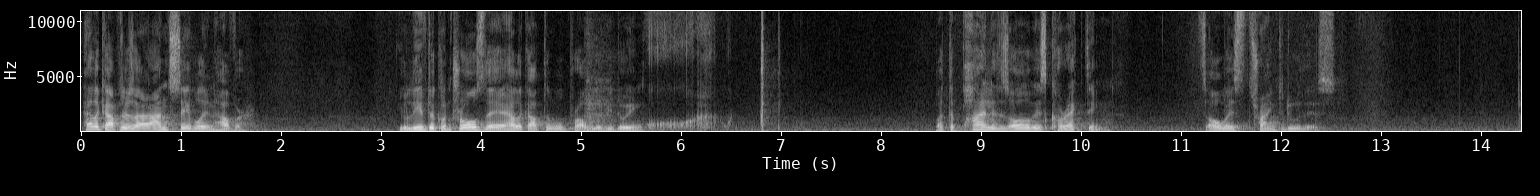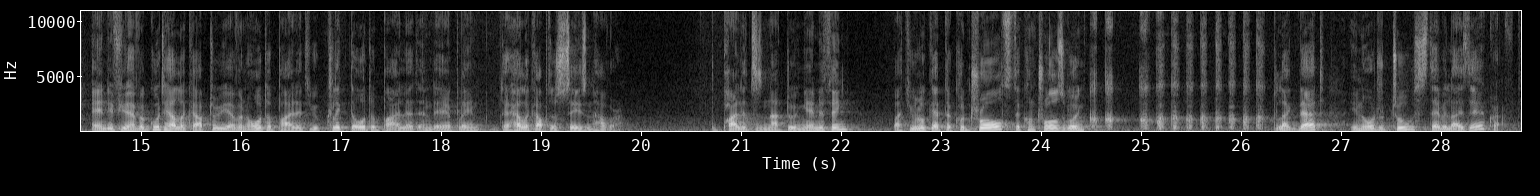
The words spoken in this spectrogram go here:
Helicopters are unstable in hover. You leave the controls there, helicopter will probably be doing But the pilot is always correcting. It's always trying to do this. And if you have a good helicopter, you have an autopilot, you click the autopilot and the airplane, the helicopter stays in hover. The pilot is not doing anything, but you look at the controls, the controls going like that in order to stabilize the aircraft.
